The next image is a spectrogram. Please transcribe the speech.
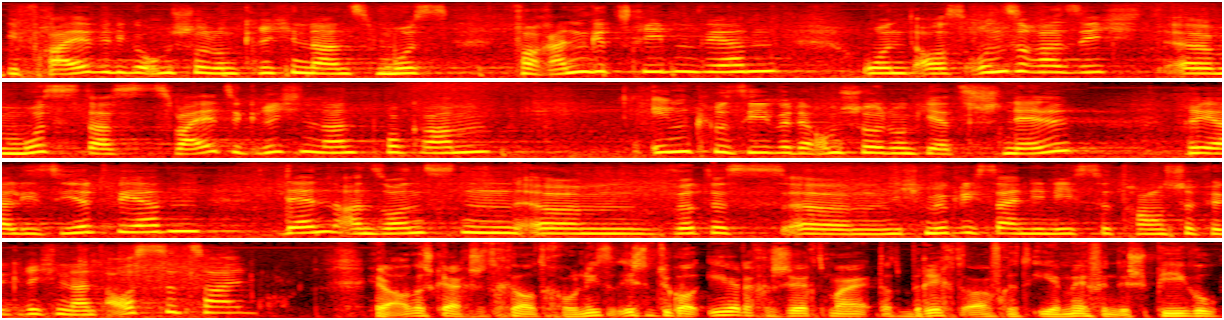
Die freiwillige Umschuldung Griechenlands muss vorangetrieben werden. Und aus unserer Sicht äh, muss das zweite Griechenland-Programm inklusive der Umschuldung jetzt schnell realisiert werden. Denn ansonsten ähm, wird es ähm, nicht möglich sein, die nächste Tranche für Griechenland auszuzahlen. Ja, anders krijgen ze het geld gewoon niet. Dat is natuurlijk al eerder gezegd, maar dat bericht over het IMF in de Spiegel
